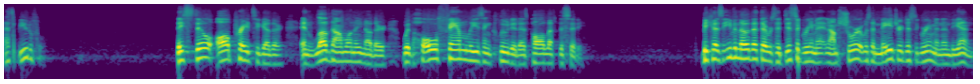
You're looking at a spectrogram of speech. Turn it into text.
That's beautiful. They still all prayed together and loved on one another, with whole families included as Paul left the city. Because even though that there was a disagreement, and I'm sure it was a major disagreement in the end,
